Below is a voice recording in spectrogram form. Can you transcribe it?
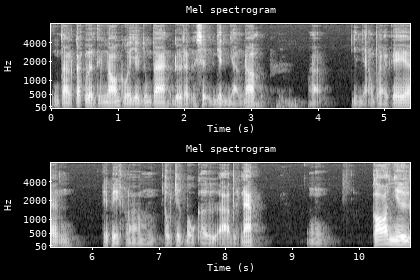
Chúng ta cất lên tiếng nói của người dân chúng ta đưa ra cái sự nhìn nhận đó. À, nhìn nhận về cái cái việc là tổ chức bầu cử ở Việt Nam. Ừ. có như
